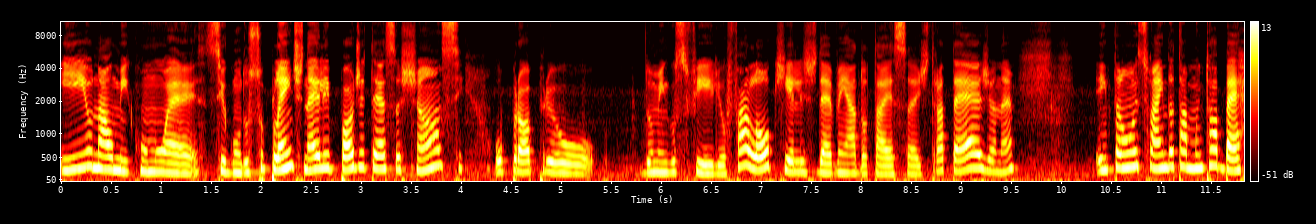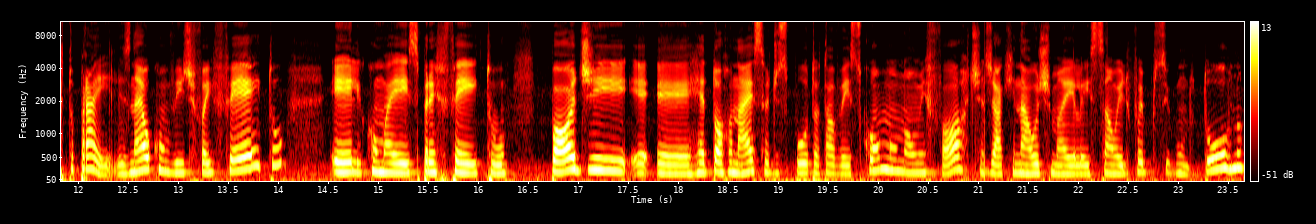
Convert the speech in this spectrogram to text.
E o Naomi, como é segundo suplente, né, ele pode ter essa chance. O próprio Domingos Filho falou que eles devem adotar essa estratégia, né? Então isso ainda está muito aberto para eles, né? O convite foi feito, ele como é ex-prefeito pode é, é, retornar essa disputa, talvez como um nome forte, já que na última eleição ele foi para o segundo turno,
